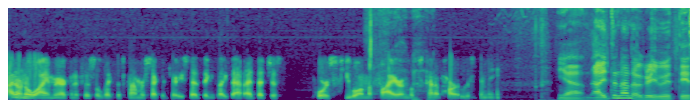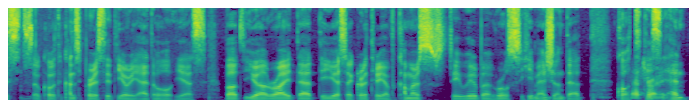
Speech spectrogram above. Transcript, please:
I don't know why American officials like this Commerce Secretary said things like that. I, that just pours fuel on the fire and looks kind of heartless to me. Yeah, I do not agree with this so-called conspiracy theory at all. Yes, but you are right that the U.S. Secretary of Commerce, Wilbur Ross, he mentioned that quote That's this right. an,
